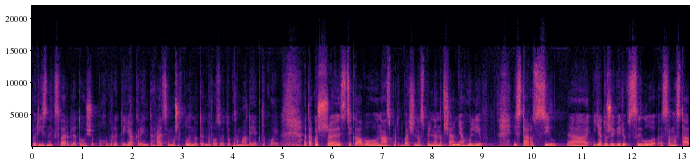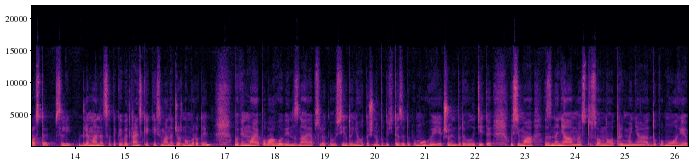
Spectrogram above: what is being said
різних сфер для того, щоб поговорити, як реінтеграція може вплинути на розвиток громади як такої. А також е, з цікавого у нас передбачено спільне навчання голів і старост сіл. Е, Я дуже вірю в силу е, саме старости в селі. Для мене це такий ветеранський якийсь менеджер номер один, бо він має повагу, він знає абсолютно усіх, до нього точно будуть йти за допомогою. Якщо він буде володіти усіма знаннями стосовно отримання допомоги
